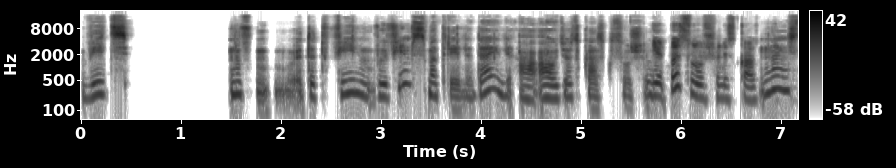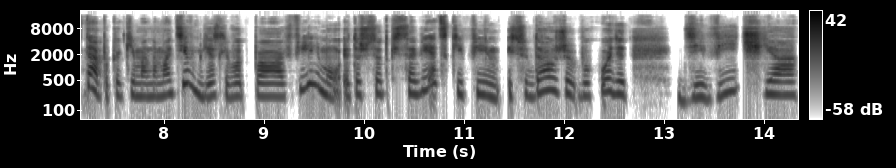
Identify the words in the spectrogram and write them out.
ведь ну, этот фильм, вы фильм смотрели, да, или а, аудиосказку слушали? Нет, мы слушали сказку. Ну, не знаю, по каким она мотивам. Если вот по фильму, это же все-таки советский фильм, и сюда уже выходит девичья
